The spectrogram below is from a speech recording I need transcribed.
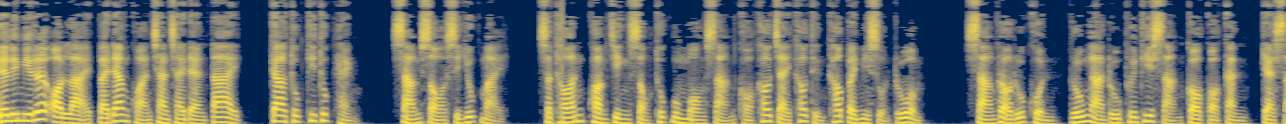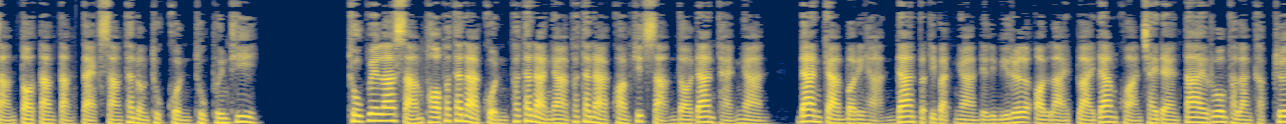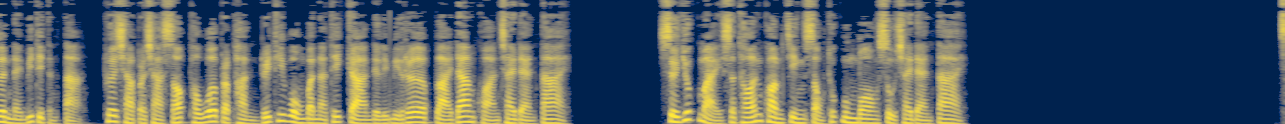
เดลิมิเรอร์ออนไลน์ปลายด้ามขวานชานชายแดนใต้ก้าวทุกที่ทุกแห่งสามสอสยุคใหม่ สะท้อนความจริงส่องทุกมุมมองสามขอเข้าใจเข้าถึงเข้าไปมีส่วนร่วมสามรอรู้คน รู้งานรู้พื้นที่สามกอก่อกัน แก่สามต่อตามต่างแตกสามถนนทุกคนทุกพื้นที่ ถูกเวลาสามพอพัฒนาคนพัฒนางานพัฒนาความคิดสามดอด้านแผนงาน ด้านการบริหารด้านปฏิบัติงานเดลิมิเรอร์ออนไลน์ปลายด้ามขวานชายแดนใต้ร่วมพลังขับเคลื่อนในวิติต่างๆ พื่อชาประชาซอฟต์พาวเวอร์ประพันธ์ฤทธิวงศ์บรรณาธิการเดลิมิเรอร์ปลายด้ามขวานชายแดนใต้ สื่อยุคใหม่สะท้อนความจริงส่องทุกมุมมองสู่ชายแดนใต้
